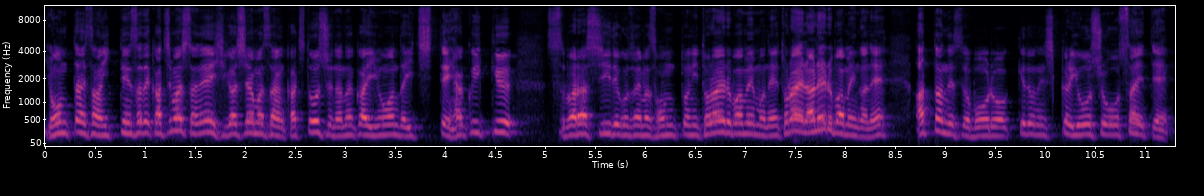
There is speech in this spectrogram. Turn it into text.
4対31点差で勝ちましたね。東山さん勝ち投手7回4安打1失点101球。素晴らしいでございます。本当に捉える場面もね捉えられる場面がねあったんですよ。ボールをけどねしっかり要所を抑えて。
